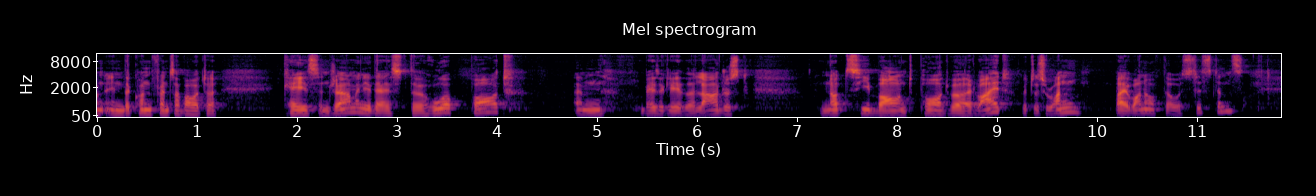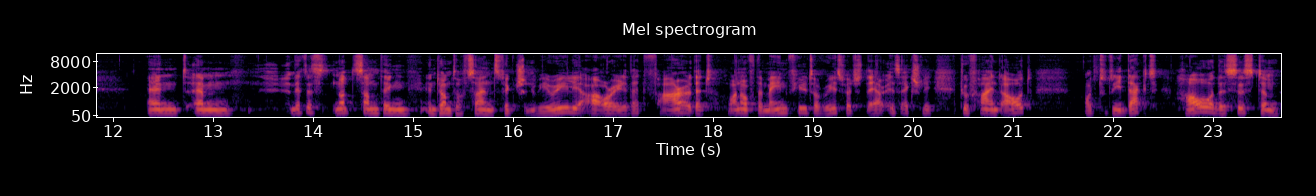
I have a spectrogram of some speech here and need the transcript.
in the conference about a case in Germany. There's the Ruhrport, um, basically the largest not sea-bound port worldwide, which is run by one of those systems. And um, this is not something in terms of science fiction. We really are already that far that one of the main fields of research there is actually to find out or to deduct how the system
